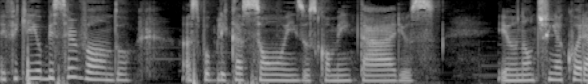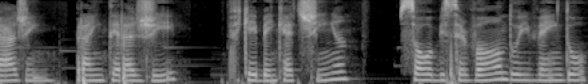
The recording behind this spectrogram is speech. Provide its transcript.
E fiquei observando as publicações, os comentários. Eu não tinha coragem para interagir, fiquei bem quietinha, só observando e vendo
